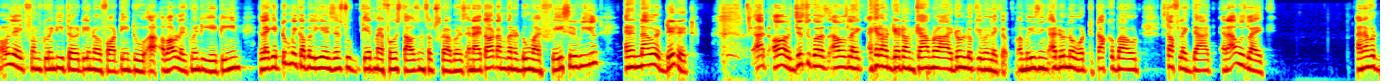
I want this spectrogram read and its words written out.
probably like from 2013 or 14 to uh, about like 2018 like it took me a couple years just to get my first thousand subscribers and i thought i'm gonna do my face reveal and I never did it at all just because i was like i cannot get on camera i don't look even like amazing i don't know what to talk about stuff like that and i was like i never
